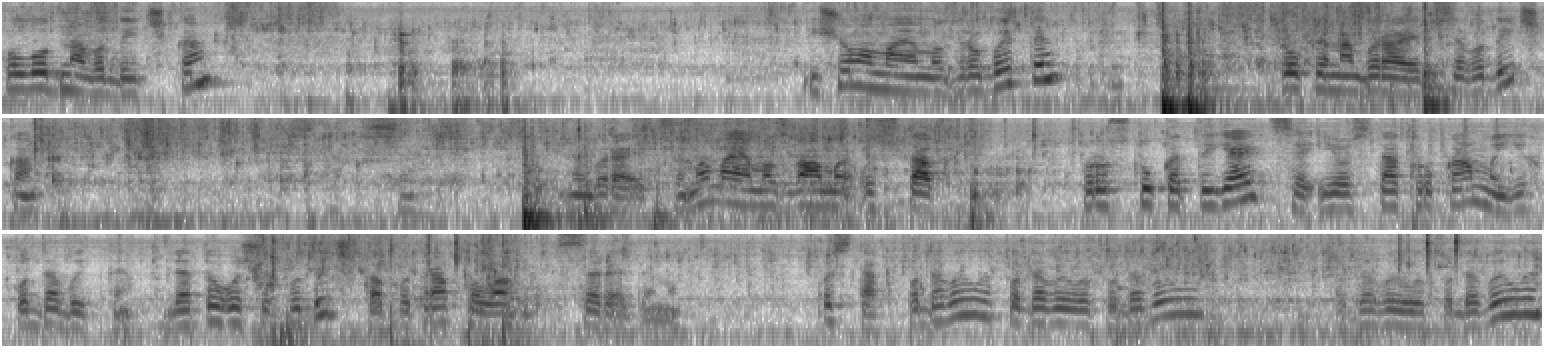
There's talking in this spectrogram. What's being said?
Холодна водичка. І що ми маємо зробити? Поки набирається водичка, набирається. Ми маємо з вами ось так простукати яйця і ось так руками їх подавити, для того, щоб водичка потрапила всередину. Ось так подавили, подавили, подавили, подавили, подавили.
